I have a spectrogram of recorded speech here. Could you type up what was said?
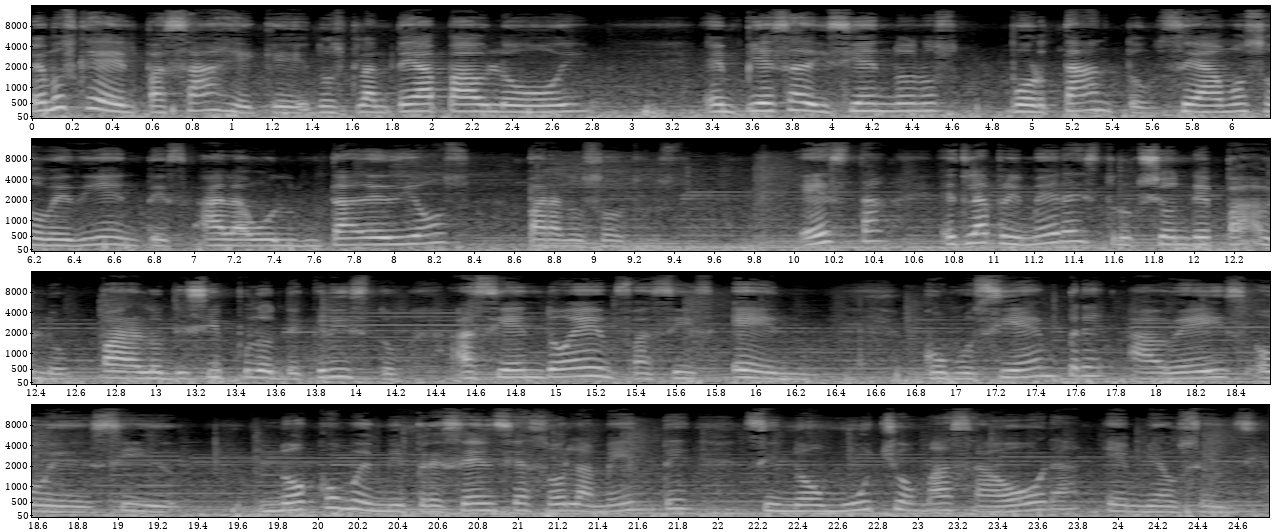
Vemos que el pasaje que nos plantea Pablo hoy empieza diciéndonos, por tanto, seamos obedientes a la voluntad de Dios para nosotros. Esta es la primera instrucción de Pablo para los discípulos de Cristo, haciendo énfasis en, como siempre habéis obedecido, no como en mi presencia solamente, sino mucho más ahora en mi ausencia.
